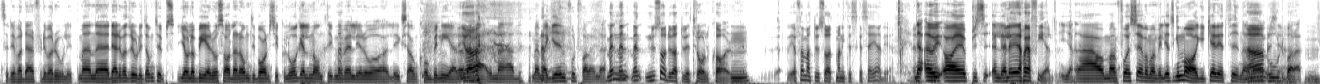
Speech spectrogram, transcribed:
Så det var därför det var roligt, men eh, det hade varit roligt om typ Joe Labero sadlar om till barnpsykolog eller någonting men väljer att liksom kombinera Ja. det här med, med magin fortfarande Men, men, men nu sa du att du är trollkarl. mm. Jag för mig att du sa att man inte ska säga det. Nej, ja, ja, ja precis, eller, Eller har jag fel? ja, nej, man får säga vad man vill, jag tycker magiker är ett finare Ja, precis. ord bara Mm.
